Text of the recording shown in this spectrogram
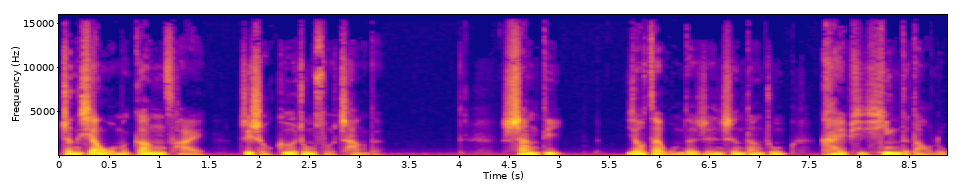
正像我们刚才这首歌中所唱的，上帝要在我们的人生当中开辟新的道路。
